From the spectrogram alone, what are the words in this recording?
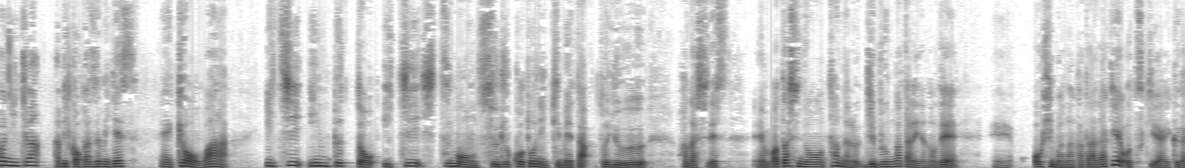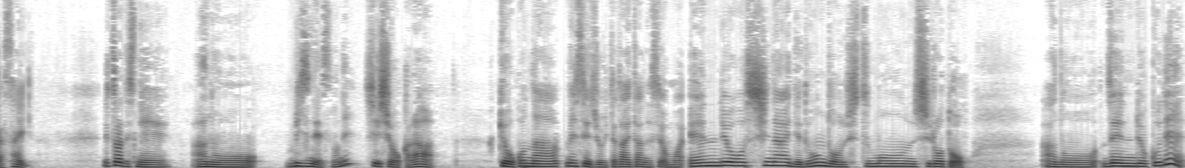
こんにちは、アビコカズミです。えー、今日は、1インプット、1質問することに決めたという話です。えー、私の単なる自分語りなので、えー、お暇な方だけお付き合いください。実はですね、あのビジネスのね、師匠から、今日こんなメッセージをいただいたんですよ。もう遠慮しないでどんどん質問しろと、あの全力で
